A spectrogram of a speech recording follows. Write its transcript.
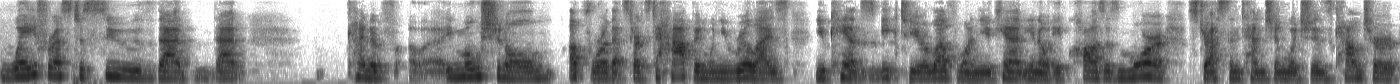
way for us to soothe that that kind of uh, emotional uproar that starts to happen when you realize you can't mm-hmm. speak to your loved one. You can't you know it causes more stress and tension which is counter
